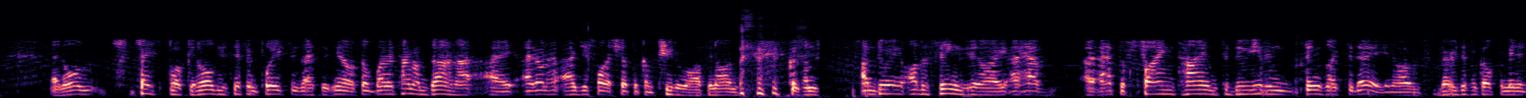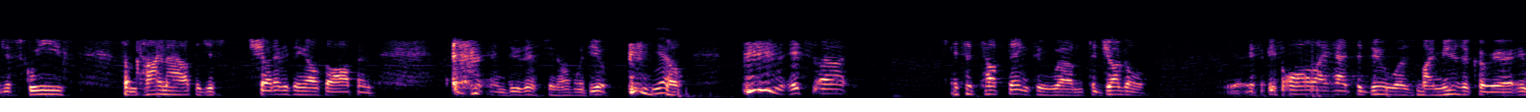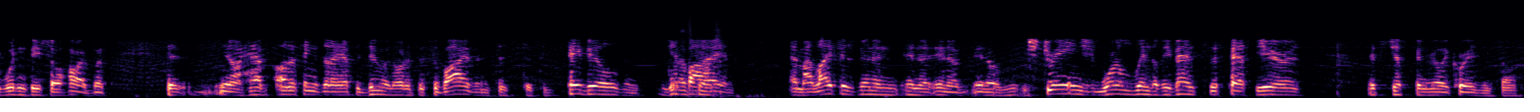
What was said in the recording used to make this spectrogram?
and all Facebook and all these different places. I said, you know, so by the time I'm done, I I, I don't. Ha- I just want to shut the computer off, you know, because I'm I'm doing other things. You know, I, I have I have to find time to do even things like today. You know, it's very difficult for me to just squeeze some time out to just shut everything else off and and do this. You know, with you. Yeah. So it's uh it's a tough thing to um to juggle if if all I had to do was my music career, it wouldn't be so hard. But the, you know, I have other things that I have to do in order to survive and to, to, to pay bills and get Of by. course. And and my life has been in in a in a in a strange whirlwind of events this past year. It's, just been really crazy. So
